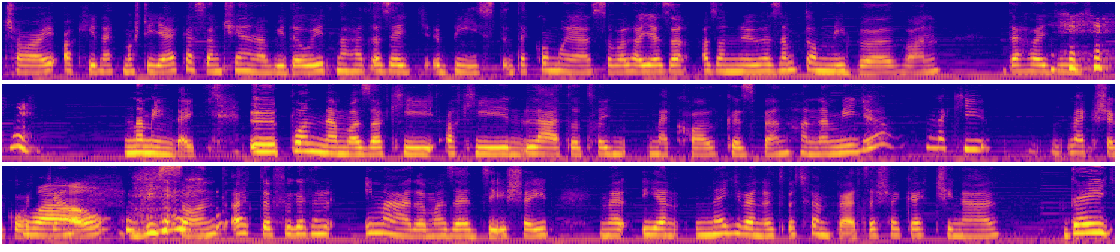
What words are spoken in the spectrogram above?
csaj, akinek most így elkezdtem csinálni a videóit, na hát az egy beast, de komolyan szóval, hogy az a, az a nő, az nem tudom miből van, de hogy így, na mindegy. Ő pont nem az, aki, aki látod, hogy meghal közben, hanem így neki meg se. Wow. Viszont ettől függetlenül imádom az edzéseit, mert ilyen 45-50 perceseket csinál, de így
